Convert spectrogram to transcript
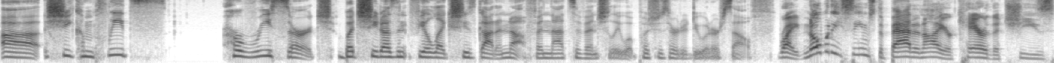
uh she completes her research but she doesn't feel like she's got enough and that's eventually what pushes her to do it herself. Right. Nobody seems to bat an eye or care that she's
